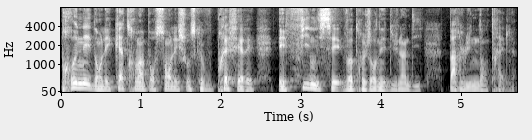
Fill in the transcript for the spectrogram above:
prenez dans les 80% les choses que vous préférez et finissez votre journée du lundi par l'une d'entre elles.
